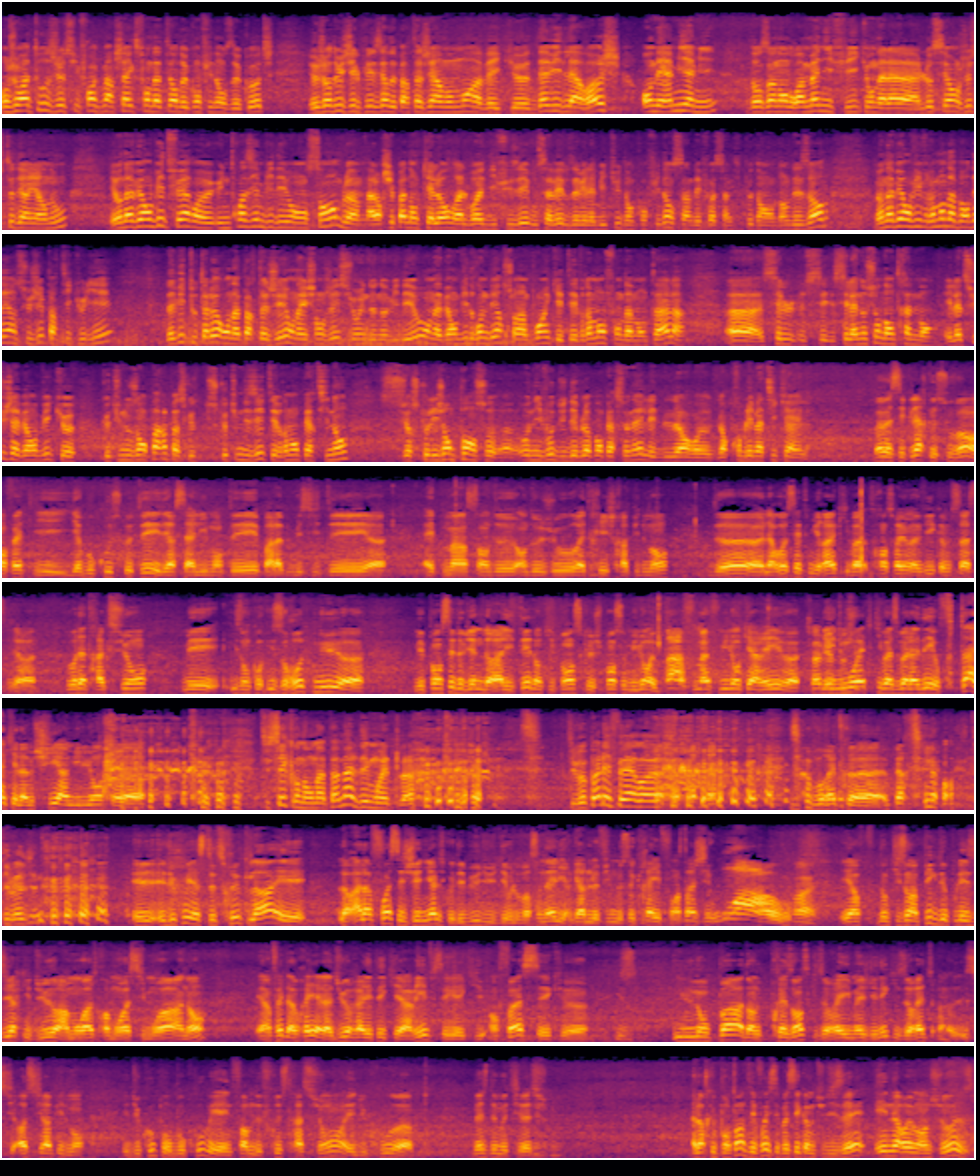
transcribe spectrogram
Bonjour à tous, je suis Franck Marchax, fondateur de Confidence de Coach. Et aujourd'hui, j'ai le plaisir de partager un moment avec euh, David Laroche. On est à Miami, dans un endroit magnifique. On a l'océan juste derrière nous. Et on avait envie de faire euh, une troisième vidéo ensemble. Alors, je ne sais pas dans quel ordre elles vont être diffusées. Vous savez, vous avez l'habitude dans Confidence, hein, des fois c'est un petit peu dans le désordre. Mais on avait envie vraiment d'aborder un sujet particulier David, tout à l'heure, on a partagé, on a échangé sur une de nos vidéos. On avait envie de revenir sur un point qui était vraiment fondamental. Euh, c'est la notion d'entraînement. Et là-dessus, j'avais envie que, tu nous en parles parce que ce que tu me disais était vraiment pertinent sur ce que les gens pensent au, niveau du développement personnel et de leur, de problématique à elles. Ouais, bah, c'est clair que souvent, en fait, il y a beaucoup ce côté, et d'ailleurs, c'est alimenté par la publicité, euh, être mince en deux, en deux jours, être riche rapidement, de euh, la recette miracle qui va transformer ma vie comme ça, c'est-à-dire loi d'attraction, mais ils ont, ils ont retenu euh, mes pensées deviennent de réalité, donc ils pensent que je pense au million et paf, ma million qui arrive, il y a une mouette qui va se balader, et tac, elle va me chier un million sur tu sais qu'on en a pas mal des mouettes là. tu veux pas les faire euh Ça pourrait être euh, pertinent. T'imagines et, et, du coup, il y a ce truc là, et alors à la fois c'est génial parce qu'au début du développement personnel, ils regardent le film Le Secret, ils font un stage, c'est waouh Et donc ils ont un pic de plaisir qui dure un mois, trois mois, six mois, un an. Et en fait, après, il y a la dure réalité qui arrive, c'est en face, c'est qu'ils ils, n'ont pas dans le présent ce qu'ils auraient imaginé qu'ils auraient aussi, rapidement. Et du coup, pour beaucoup, il y a une forme de frustration et du coup, euh, baisse de motivation. Mhm. Alors que pourtant, des fois, il s'est passé, comme tu disais, énormément de choses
